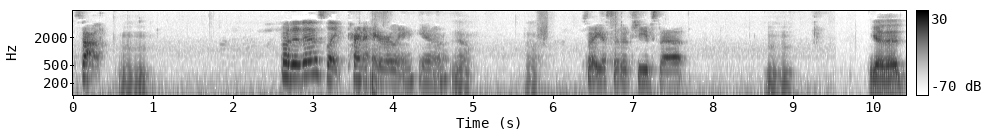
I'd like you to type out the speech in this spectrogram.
stop. hmm But it is like kind of harrowing, you know. Yeah. Ugh. So I guess it achieves that. hmm Yeah, that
